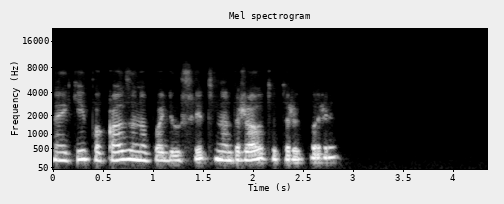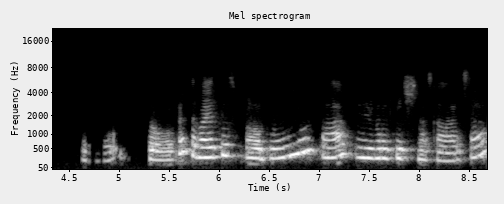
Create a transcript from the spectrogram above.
на якій показано поділ світу на державу та територію. Добре, давайте спробуємо. Так, географічна карта.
